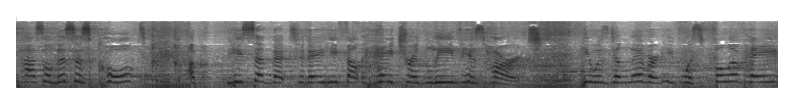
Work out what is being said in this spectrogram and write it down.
Apostle, this is Colt. Uh, he said that today he felt hatred leave his heart. He was delivered. He was full of hate.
